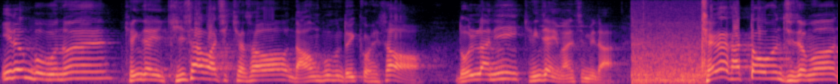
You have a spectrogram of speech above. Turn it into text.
이런 부분을 굉장히 기사화 시켜서 나온 부분도 있고 해서 논란이 굉장히 많습니다. 제가 갔다 온 지점은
